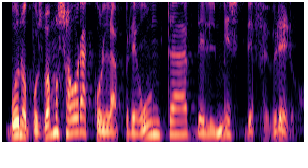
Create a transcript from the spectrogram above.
Bueno, pues vamos ahora con la pregunta del mes de febrero.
